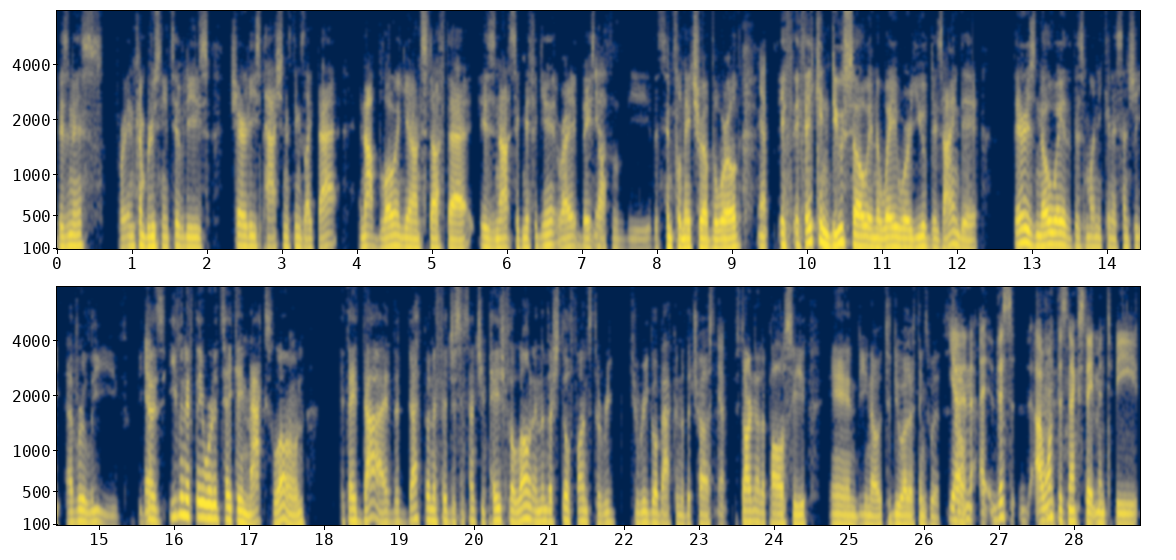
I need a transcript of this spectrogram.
business, for income producing activities, charities, passions, things like that, and not blowing it on stuff that is not significant, right? Based yep. off of the the sinful nature of the world. Yep. If if they can do so in a way where you've designed it, there is no way that this money can essentially ever leave. Because even if they were to take a max loan, if they die, the death benefit just essentially pays for the loan, and then there's still funds to re to re go back into the trust, yep. start another policy, and you know to do other things with. Yeah, so, and uh, this I want this next statement to be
